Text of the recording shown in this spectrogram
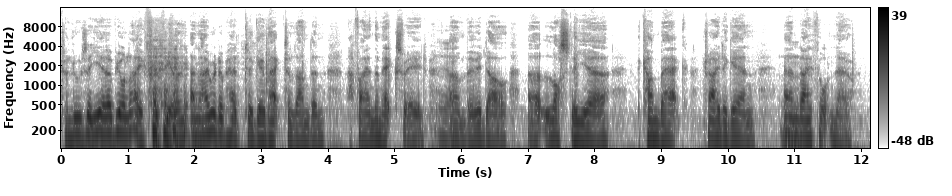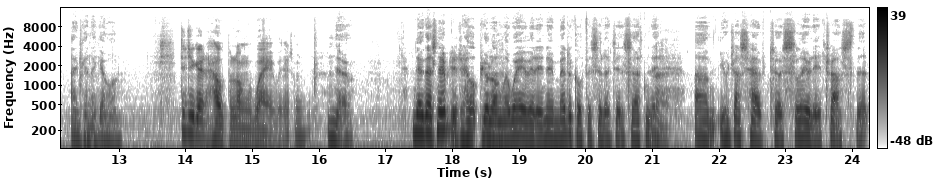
to lose a year of your life, you feel. and, and, I would have had to go back to London, find them X-rayed, yeah. um, very dull, uh, lost a year, come back, tried again, mm. and I thought, no, I'm going to mm. go on. Did you get help along the way with it? No. No, there's nobody to help you along no. the way, really. No medical facilities, certainly. No. Um, you just have to slowly trust that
